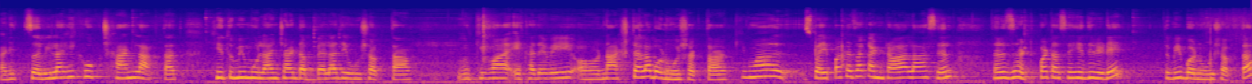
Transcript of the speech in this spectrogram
आणि चवीलाही खूप छान लागतात. ही तुम्ही मुलांच्या डब्याला देऊ शकता. किंवा एखाद्या वेळी नाश्त्याला बनवू शकता किंवा स्वयंपाकाचा कंटाळा आला असेल तर झटपट असे हे धिरडे तुम्ही बनवू शकता.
